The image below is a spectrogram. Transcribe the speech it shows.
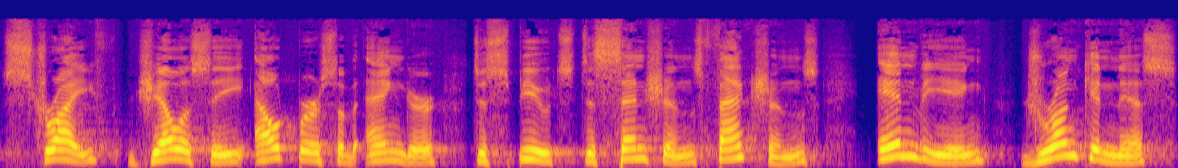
strife, jealousy, outbursts of anger, disputes, dissensions, factions, envying, drunkenness,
